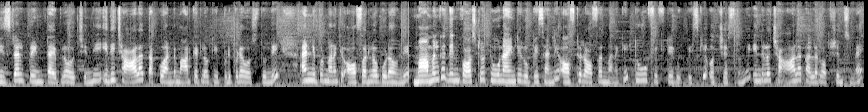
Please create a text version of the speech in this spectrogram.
డిజిటల్ ప్రింట్ టైప్లో వచ్చింది. ఇది చాలా తక్కువ అంటే మార్కెట్లోకి ఇప్పుడిప్పుడే వస్తుంది. అండ్ ఇప్పుడు మనకి ఆఫర్లో కూడా ఉంది. మామూలుగా దీని కాస్ట్ టూ నైంటీ రూపీస్ అండి. ఆఫ్టర్ ఆఫర్ మనకి టూ ఫిఫ్టీ రూపీస్కి వచ్చేస్తుంది. ఇందులో చాలా కలర్ ఆప్షన్స్ ఉన్నాయి.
